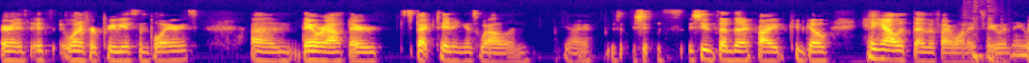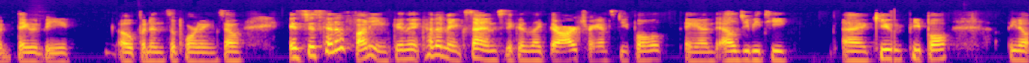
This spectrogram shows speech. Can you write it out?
or it's, it's, one of her previous employers. Um, they were out there spectating as well, and you know, she, she said that I probably could go hang out with them if I wanted to, and they would they would be open and supporting. So it's just kind of funny, and it kind of makes sense because like there are trans people and LGBTQ people, you know,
